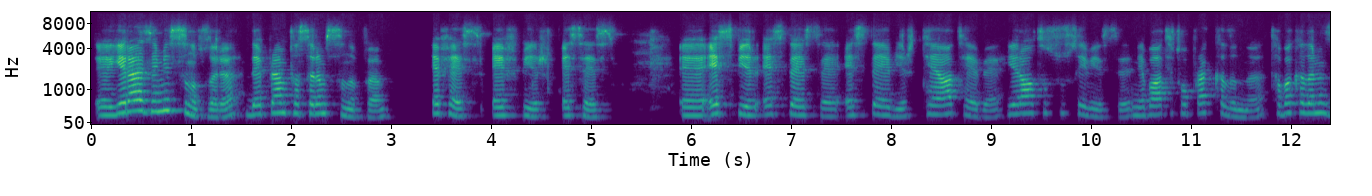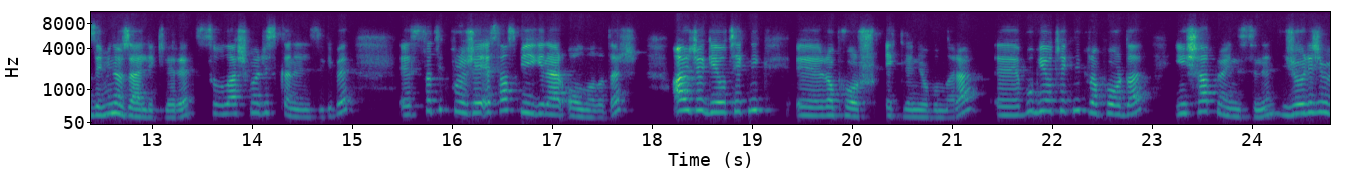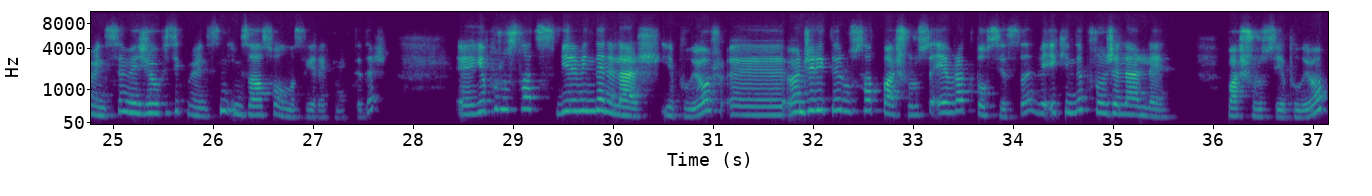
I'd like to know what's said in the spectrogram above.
E, yerel zemin sınıfları, deprem tasarım sınıfı, Efes, F1, SS, S1, SDS, SD1, TATB, yeraltı su seviyesi, nebati toprak kalınlığı, tabakaların zemin özellikleri, sıvılaşma risk analizi gibi e, statik projeye esas bilgiler olmalıdır. Ayrıca geoteknik e, rapor ekleniyor bunlara. E, bu geoteknik raporda inşaat mühendisinin, jeoloji mühendisinin ve jeofizik mühendisinin imzası olması gerekmektedir. E, yapı ruhsat biriminde neler yapılıyor? E, öncelikle ruhsat başvurusu, evrak dosyası ve ekinde projelerle başvurusu yapılıyor.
